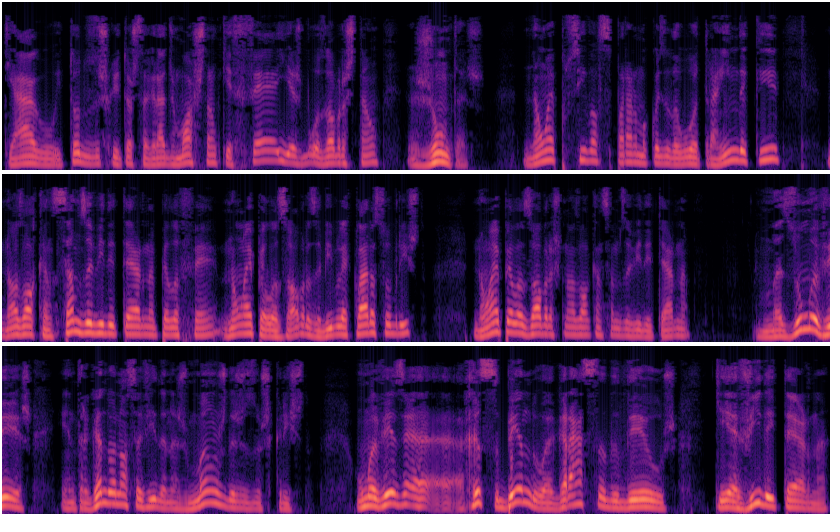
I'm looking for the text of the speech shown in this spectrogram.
Tiago e todos os escritores sagrados mostram que a fé e as boas obras estão juntas. Não é possível separar uma coisa da outra, ainda que nós alcançamos a vida eterna pela fé, não é pelas obras, a Bíblia é clara sobre isto. Não é pelas obras que nós alcançamos a vida eterna, mas uma vez entregando a nossa vida nas mãos de Jesus Cristo, uma vez eh, eh, recebendo a graça de Deus, que é a vida eterna,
